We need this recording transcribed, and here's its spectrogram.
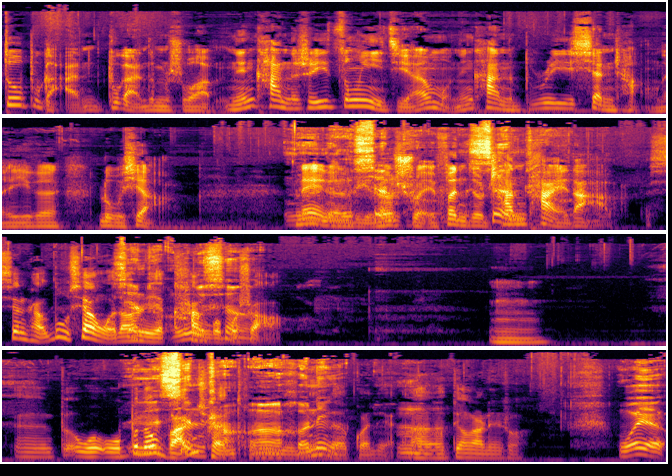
都不敢不敢这么说。您看的是一综艺节目，您看的不是一现场的一个录像，那个里头水分就掺太大了。现场录像我倒是也看过不少。嗯嗯，不，我我不能完全同意和那个观点啊。丁老师，您说，我也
